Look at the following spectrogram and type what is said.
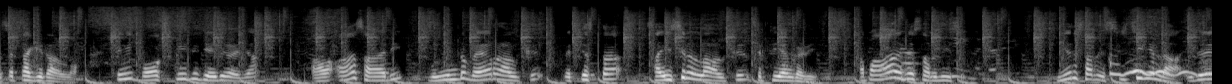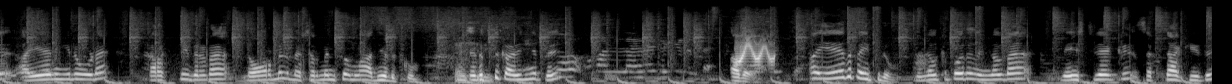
സെറ്റ് ആക്കിയിട്ടാണല്ലോ. പക്ഷേ ഈ ബോക്സ് പ്ലീറ്റ് ചെയ്ത് കഴിഞ്ഞാൽ ആ- ആ സാരി വീണ്ടും വേറെ ആൾക്ക് വ്യത്യസ്ത സൈസിലുള്ള ആൾക്ക് സെറ്റ് ചെയ്യാൻ കഴിയും. അപ്പോൾ ആ ഒരു സർവീസ് ഈ ഒരു സർവീസ് സ്റ്റിച്ചിങ് അല്ല. ഇത് അയേണിങ്ങിലൂടെ കറക്റ്റ് ഇവരുടെ നോർമൽ മെഷർമെന്റ്സ് നമ്മൾ ആദ്യം എടുക്കും. എടുത്തു കഴിഞ്ഞിട്ട് അതെ. ആ ഏത് ടൈപ്പിലും നിങ്ങൾക്കിപ്പോൾ ഒരു നിങ്ങളുടെ വേസ്റ്റിലേക്ക് സെറ്റ് ആക്കിയിട്ട്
